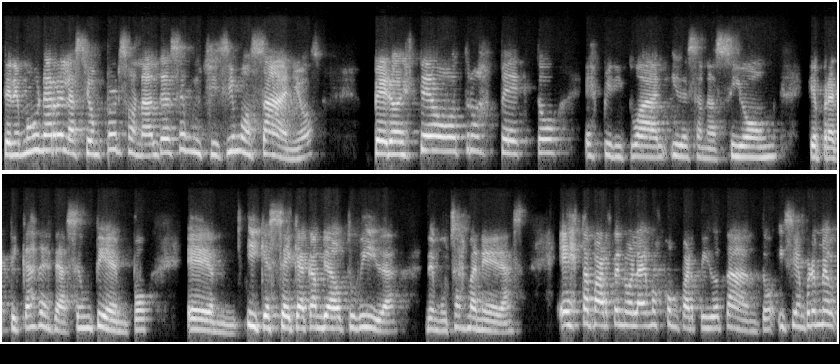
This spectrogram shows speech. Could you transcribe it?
tenemos una relación personal de hace muchísimos años, pero este otro aspecto espiritual y de sanación que practicas desde hace un tiempo eh, y que sé que ha cambiado tu vida de muchas maneras, esta parte no la hemos compartido tanto y siempre me,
